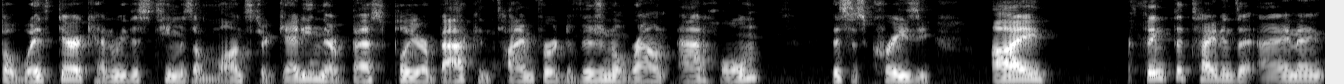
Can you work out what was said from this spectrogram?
But with Derrick Henry, this team is a monster. Getting their best player back in time for a divisional round at home, this is crazy. I think the Titans, and I,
